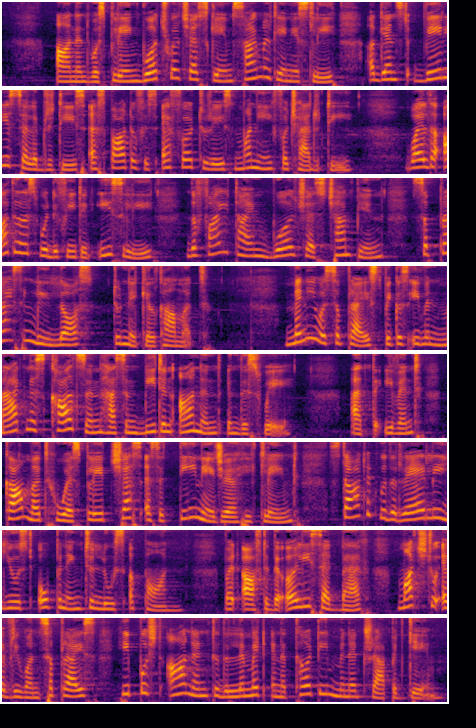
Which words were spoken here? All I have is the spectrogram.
Anand was playing virtual chess games simultaneously against various celebrities as part of his effort to raise money for charity. While the others were defeated easily, the five time world chess champion surprisingly lost to Nikhil Kamath. Many were surprised because even Magnus Carlsen hasn't beaten Anand in this way. At the event, Kamath, who has played chess as a teenager, he claimed, started with a rarely used opening to lose a pawn. But after the early setback, much to everyone's surprise, he pushed Anand to the limit in a 30 minute rapid game.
